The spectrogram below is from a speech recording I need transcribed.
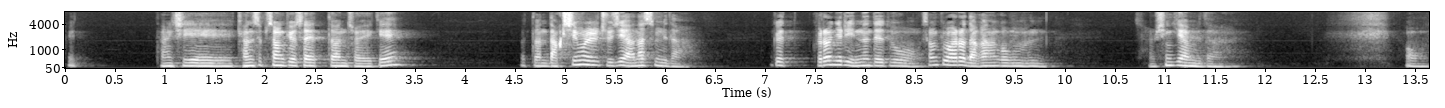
그 당시에 견습 선교사였던 저에게 어떤 낙심을 주지 않았습니다. 그러니까 그런 일이 있는데도 선교하러 나가는 거 보면 참 신기합니다. 어,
